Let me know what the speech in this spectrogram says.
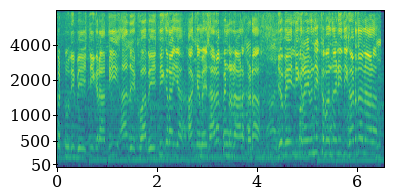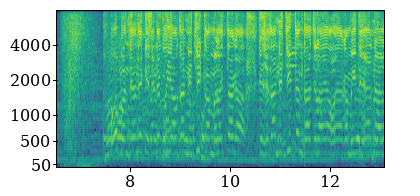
ਕੱਟੂ ਦੀ ਬੇਇੱਜ਼ਤੀ ਕਰਾਤੀ ਆ ਦੇਖੋ ਆ ਬੇਇੱਜ਼ਤੀ ਕਰਾਈ ਆ। ਆ ਕਿਵੇਂ ਸਾਰਾ ਪਿੰਡ ਨਾਲ ਖੜਾ? ਜੋ ਬੇਇੱਜ਼ਤੀ ਕਰਾਈ ਹੁੰਦੀ ਇੱਕ ਬੰਦਾ ਨਹੀਂ ਸੀ ਖੜਦਾ ਨਾਲ। ਉਹ ਬੰਦਿਆਂ ਨੇ ਕਿਸੇ ਨੇ ਕੋਈ ਆਪਦਾ ਨਿੱਜੀ ਕੰਮ ਲੈਤਾਗਾ ਕਿਸੇ ਦਾ ਨਿੱਜੀ ਧੰਦਾ ਚਲਾਇਆ ਹੋਇਆਗਾ ਮੀਤ ਹੈਰ ਨਾਲ।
